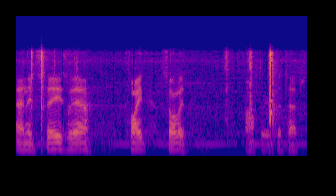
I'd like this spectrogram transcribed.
and it stays there quite solid after it's attached.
